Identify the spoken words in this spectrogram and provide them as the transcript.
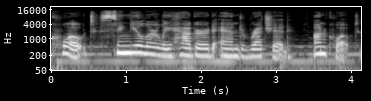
quote, singularly haggard and wretched, unquote.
